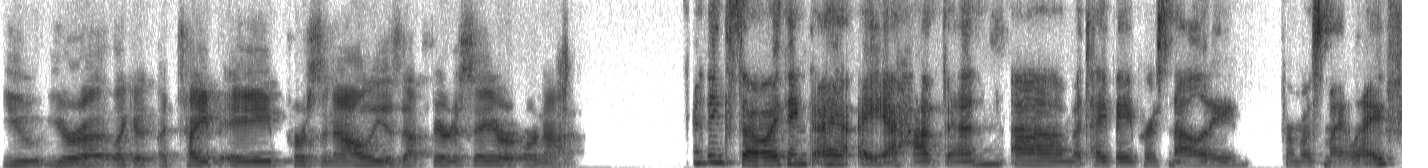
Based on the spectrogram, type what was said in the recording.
you you're a like a, a type A personality. Is that fair to say, or or not? I think so. I think I, I have been um, a type A personality for most of my life.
